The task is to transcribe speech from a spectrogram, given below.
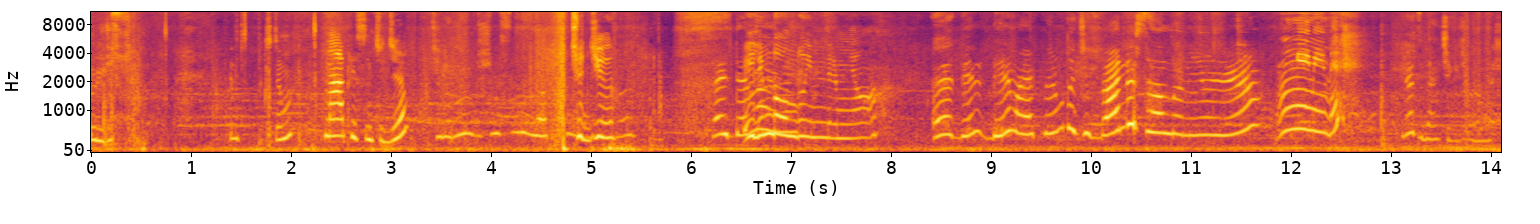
Ölürüz. Evet kızım. Ne yapıyorsun çocuğum? Telefonun düşmesini yaptım. Çocuğu. Hayır deme. Elim dondu indirim ya. Evet benim, benim ayaklarımı da çek. Ben de sallanıyorum. Ne ne ne. Biraz ben çekeceğim ver.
